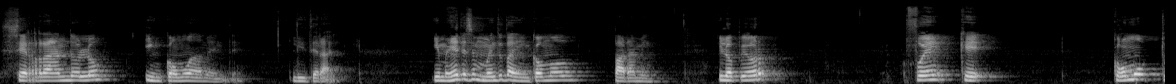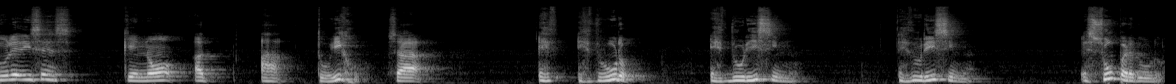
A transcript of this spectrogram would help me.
Cerrándolo incómodamente, literal. Imagínate ese momento tan incómodo para mí. Y lo peor fue que, ¿cómo tú le dices que no a, tu hijo? O sea, es, es duro es durísimo. Es durísimo. Es súper duro.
